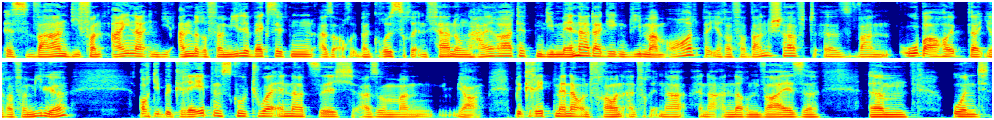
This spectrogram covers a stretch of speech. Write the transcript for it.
es waren, die von einer in die andere Familie wechselten, also auch über größere Entfernungen heirateten. Die Männer dagegen blieben am Ort bei ihrer Verwandtschaft, äh, waren Oberhäupter ihrer Familie. Auch die Begräbniskultur ändert sich. Also man ja, begräbt Männer und Frauen einfach in einer, einer anderen Weise. Ähm, und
